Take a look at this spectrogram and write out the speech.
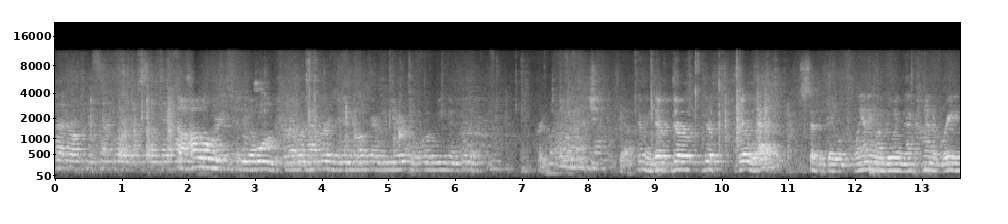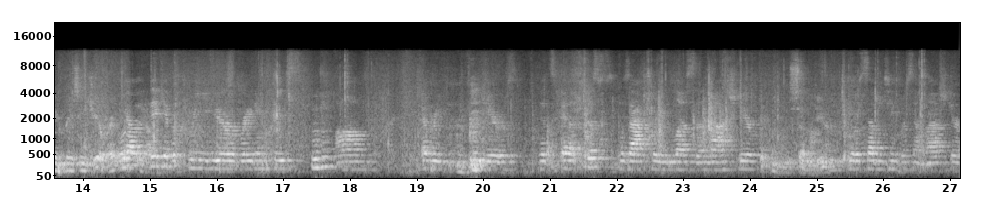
federal consent order, so they have. So how long is this gonna go on? Forever and ever? Is it gonna go up every year, or what are we gonna do? Pretty much. Yeah. Yeah. I mean, their, their, their, their letter said that they were planning on doing that kind of rate increase each year, right? Yeah, they give a three-year rate increase, um, every three years. It's, uh, this was actually less than last year. Seventeen. It was seventeen percent last year,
